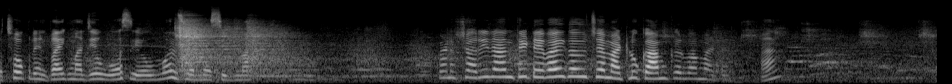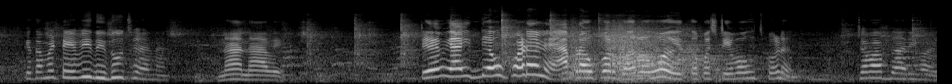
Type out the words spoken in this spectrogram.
છોકરીને ભાગમાં જેવું હશે એવું મળશે નસીબમાં. પણ શરીર આનથી ટેવાઈ ગયું છે એમ આટલું કામ કરવા માટે? હા? કે તમે ટેવી દીધું છે એને? ના ના આવે ટેવી આવી દેવું પડે ને. આપણા ઉપર ભર હોય તો પછી ટેવાવું જ પડે ને. જવાબદારી હોય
